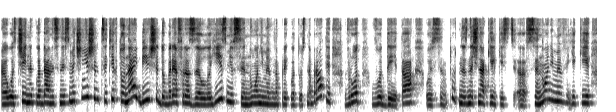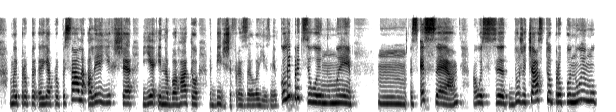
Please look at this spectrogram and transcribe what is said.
е, Ось чий накладанець найсмачнішим, це ті, хто найбільше добере фразеологізмів, синонімів, наприклад, ось набрати в рот води. Так? Ось тут незначна кількість е, синонімів, які ми е, я прописала, але їх ще є і набагато більше фразеологізмів. Коли працюємо ми з есе, ось дуже часто пропонуємо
